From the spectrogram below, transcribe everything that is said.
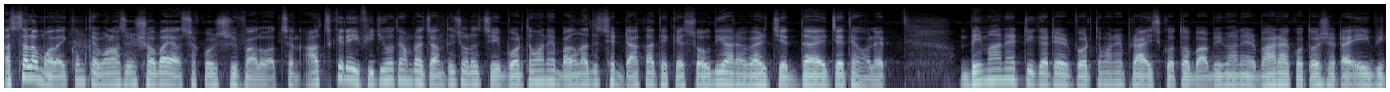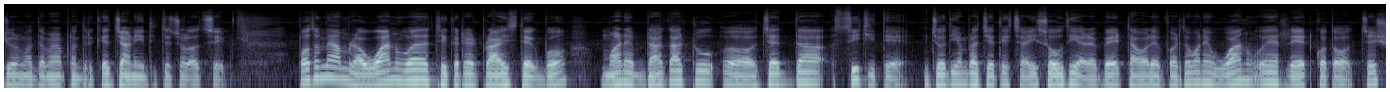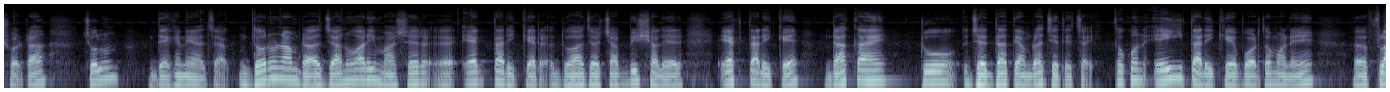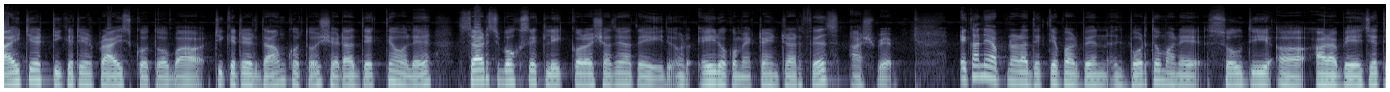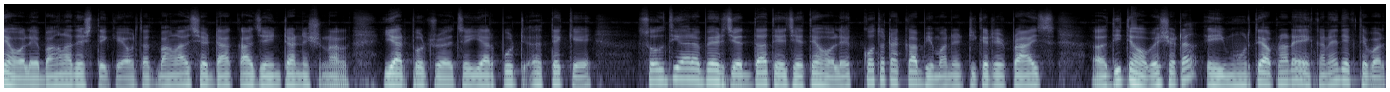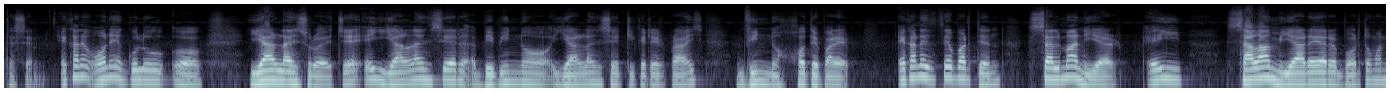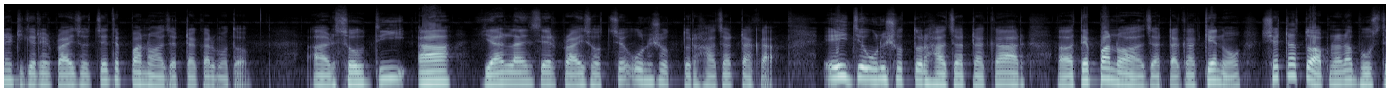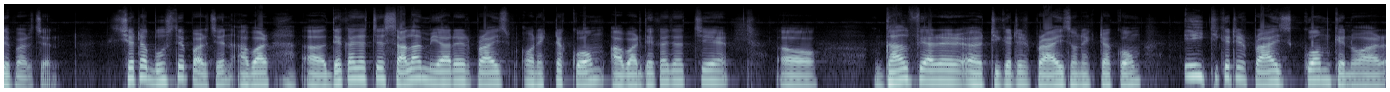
আসসালামু আলাইকুম, কেমন আছেন সবাই? আশা করছি ভালো আছেন। আজকের এই ভিডিওতে আমরা জানতে চলেছি, বর্তমানে বাংলাদেশের ঢাকা থেকে সৌদি আরবের জেদ্দায় যেতে হলে বিমানের টিকিটের বর্তমানে প্রাইস কত বা বিমানের ভাড়া কত সেটা এই ভিডিওর মাধ্যমে আপনাদেরকে জানিয়ে দিতে চলেছি। প্রথমে আমরা ওয়ান ওয়ে টিকিটের প্রাইস দেখব মানে ঢাকা টু জেদ্দা সিটিতে যদি আমরা যেতে চাই সৌদি আরবে, তাহলে বর্তমানে ওয়ান ওয়ের রেট কত হচ্ছে সেটা চলুন দেখে নেওয়া যাক। ধরুন আমরা জানুয়ারি মাসের এক তারিখের দু হাজার ছাব্বিশ সালের এক তারিখে ঢাকায় টু জেদ্দাতে আমরা যেতে চাই। তখন এই তারিখে বর্তমানে ফ্লাইটের টিকিটের প্রাইস কত বা টিকিটের দাম কত সেটা দেখতে হলে সার্চ বক্সে ক্লিক করার সাথে সাথে এই- এইরকম একটা ইন্টারফেস আসবে। এখানে আপনারা দেখতে পারবেন, বর্তমানে সৌদি আরবে যেতে হলে বাংলাদেশ থেকে, অর্থাৎ বাংলাদেশের ঢাকা যে ইন্টারন্যাশনাল এয়ারপোর্ট রয়েছে এয়ারপোর্ট থেকে সৌদি আরবের জেদ্দাতে যেতে হলে কত টাকা বিমানের টিকিটের প্রাইস দিতে হবে সেটা এই মুহূর্তে আপনারা এখানে দেখতে পারতেছেন। এখানে অনেকগুলো এয়ারলাইন্স রয়েছে। এই এয়ারলাইন্সের বিভিন্ন এয়ারলাইন্সের টিকিটের প্রাইস ভিন্ন হতে পারে। এখানে দেখতে পারতেন সালমান ইয়ার এই সালাম ইয়ারের বর্তমানে টিকিটের প্রাইস হচ্ছে তেপ্পান্ন হাজার টাকার মতো। আর সৌদি আ এয়ারলাইন্সের প্রাইস হচ্ছে উনসত্তর হাজার টাকা। এই যে উনসত্তর হাজার টাকা আর তেপ্পান্ন হাজার টাকা কেন, সেটা তো আপনারা বুঝতে পারছেন। সেটা বুঝতে পারছেন, আবার দেখা যাচ্ছে সালাম ইয়ারের প্রাইস অনেকটা কম, আবার দেখা যাচ্ছে গালফ এয়ারের টিকিটের প্রাইস অনেকটা কম। এই টিকিটের প্রাইস কম কেন? আর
